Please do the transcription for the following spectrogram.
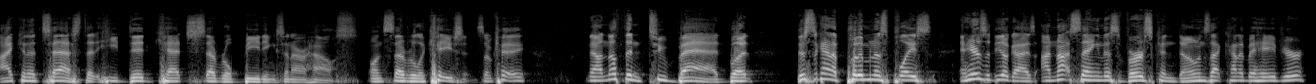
I can attest that he did catch several beatings in our house on several occasions, okay? Now, nothing too bad, but just to kind of put him in his place. And here's the deal, guys. I'm not saying this verse condones that kind of behavior,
